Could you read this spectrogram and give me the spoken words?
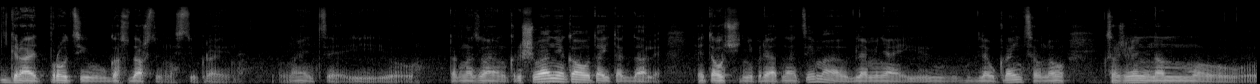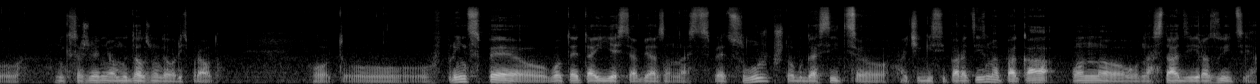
играет против государственности Украины. Знаете, и э, так называемое крышевание кого-то и так далее. Это очень неприятная тема для меня и для украинцев, но, к сожалению, нам, э, не к сожалению, а мы должны говорить правду. Вот. В принципе, вот это и есть обязанность спецслужб, чтобы гасить очаги сепаратизма, пока он на стадии развития.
